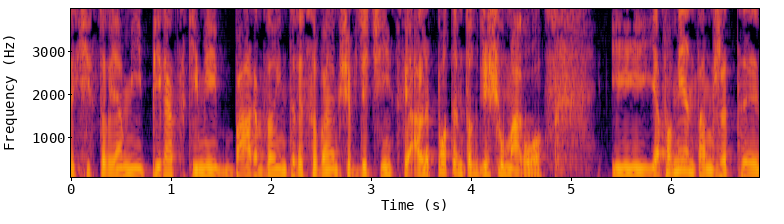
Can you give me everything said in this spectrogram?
y, historiami pirackimi bardzo interesowałem się w dzieciństwie, ale potem to gdzieś umarło. I ja pamiętam, że ty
